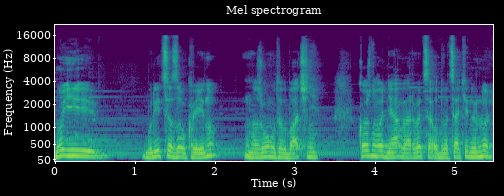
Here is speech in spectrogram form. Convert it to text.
Ну і боріться за Україну на живому телебаченні. Кожного дня вервиця о 20.00.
